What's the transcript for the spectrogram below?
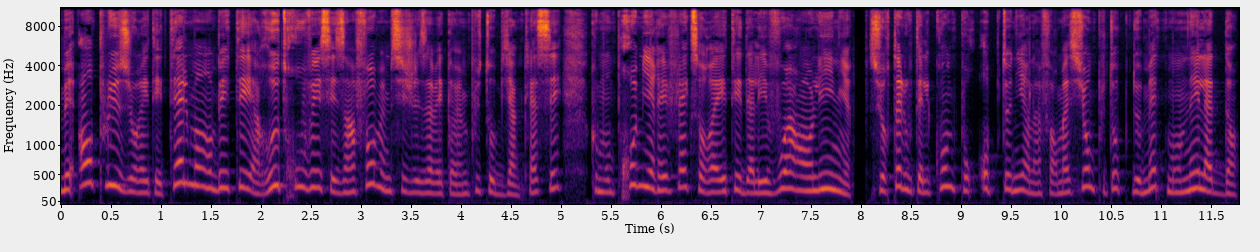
mais en plus j'aurais été tellement embêtée à retrouver ces infos, même si je les avais quand même plutôt bien classées, que mon premier réflexe aurait été d'aller voir en ligne sur tel ou tel compte pour obtenir l'information plutôt que de mettre mon nez là-dedans.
